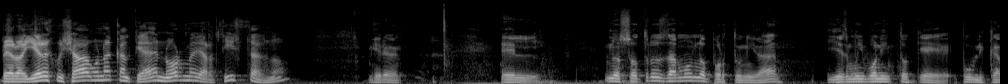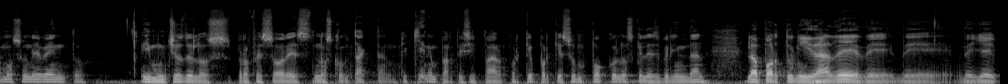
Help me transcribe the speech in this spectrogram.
pero ayer escuchaba una cantidad enorme de artistas, ¿no? Mire, el, nosotros damos la oportunidad y es muy bonito que publicamos un evento y muchos de los profesores nos contactan que quieren participar. ¿Por qué? Porque son pocos los que les brindan la oportunidad de, de, de,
